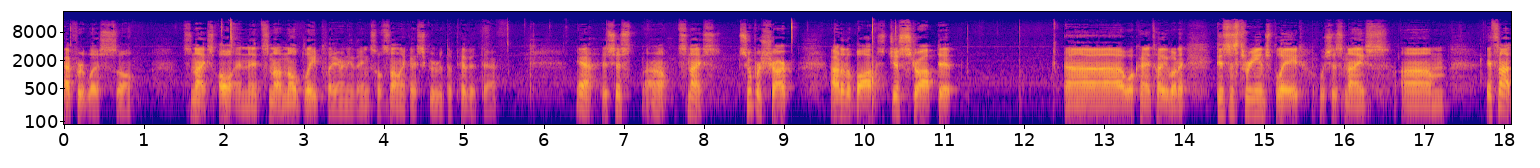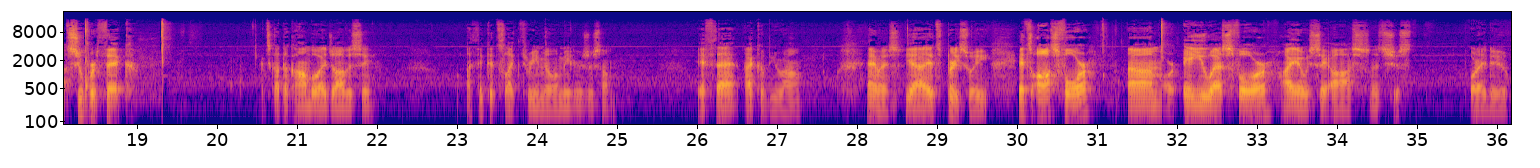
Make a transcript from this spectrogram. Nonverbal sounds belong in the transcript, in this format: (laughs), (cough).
effortless. So it's nice. Oh, and it's not no blade play or anything, so it's not like I screwed with the pivot there. Yeah, it's just, I don't know. It's nice. Super sharp, out of the box. Just dropped it. Uh, what can I tell you about it? This is 3 inch blade, which is nice. Um, it's not super thick. It's got the combo edge, obviously. I think it's like 3 millimeters or something. If that, I could be wrong. Anyways, yeah, it's pretty sweet. It's OS 4, um, or AUS 4. I always say OS. That's just what I do.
